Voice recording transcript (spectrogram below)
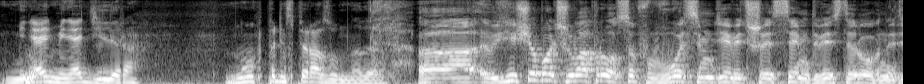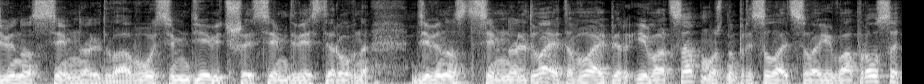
Менять, менять дилера. Ну, в принципе, разумно, да. А, еще больше вопросов. 8 9 6 7 200 ровно 9702. 8 9 6 7 200 ровно 9702. Это Viber и WhatsApp. Можно присылать свои вопросы.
